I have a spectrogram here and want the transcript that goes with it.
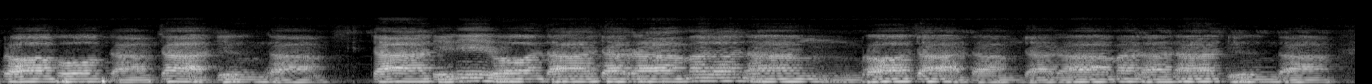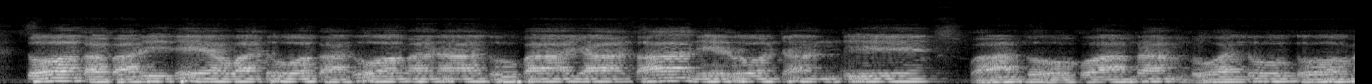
เพราะภพดับชาติจึงดำชาตินิโรธาจารามรณังเพราะชาติดำจารามรณะจึงดา โสกปริเทวตัวกตัวมนาสุปายาสานิรุนจันติความโศกความร่ำรวญทุกข์โทม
